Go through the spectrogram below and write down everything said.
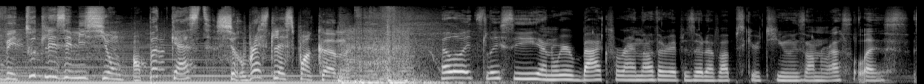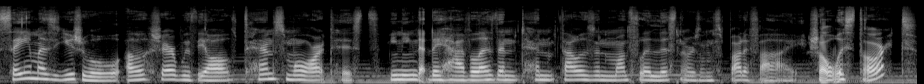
Retrouvez toutes les émissions en podcast sur breastless.com. Hello, it's Lici, and we're back for another episode of Obscure Tunes on Restless. Same as usual, I'll share with y'all 10 small artists, meaning that they have less than 10,000 monthly listeners on Spotify. Shall we start?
